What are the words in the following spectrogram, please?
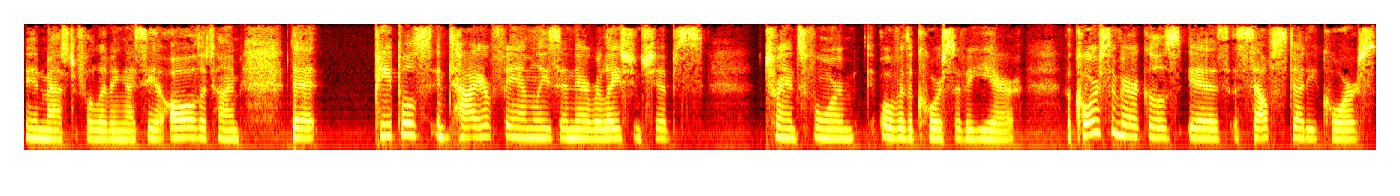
in Masterful Living. I see it all the time that people's entire families and their relationships transform over the course of a year. A Course in Miracles is a self-study course.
